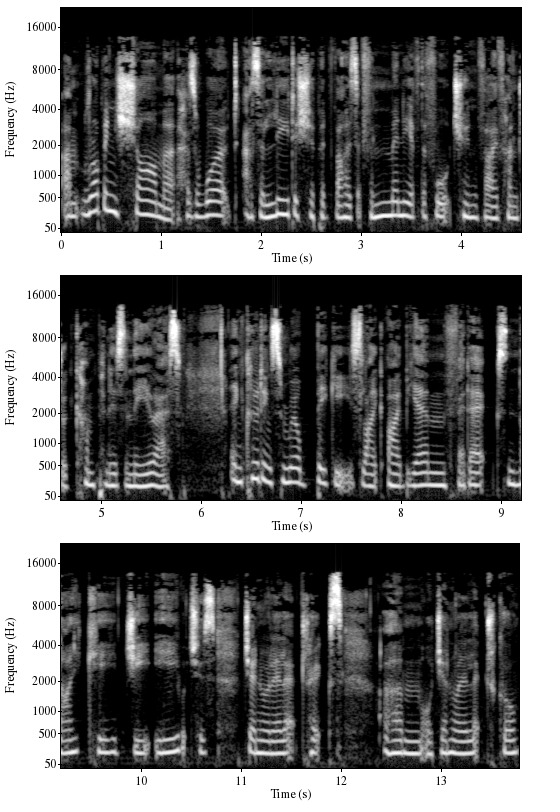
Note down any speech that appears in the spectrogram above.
Um, Robin Sharma has worked as a leadership advisor for many of the Fortune 500 companies in the US, including some real biggies like IBM, FedEx, Nike, GE, which is General Electric's um, or General Electrical,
